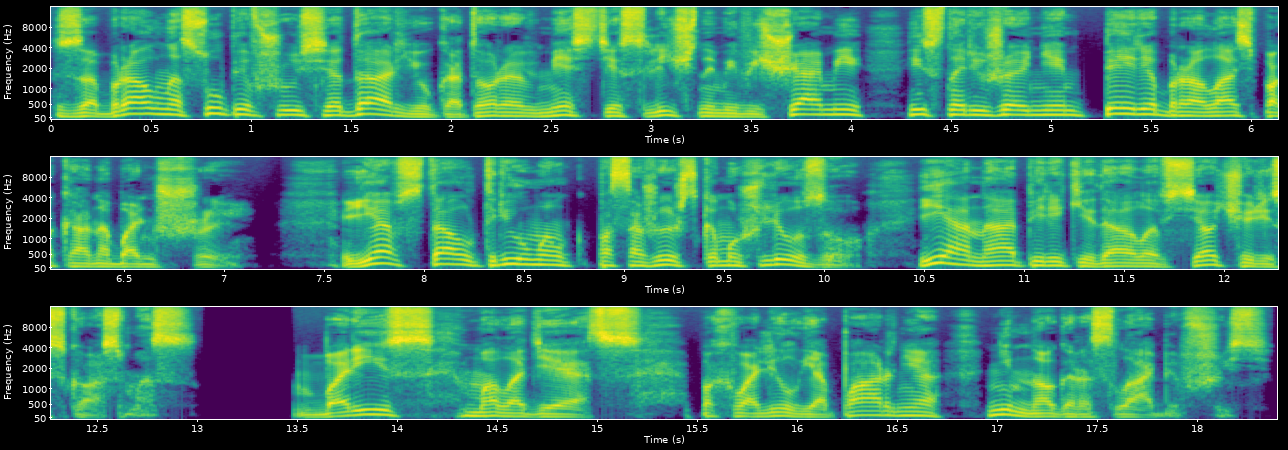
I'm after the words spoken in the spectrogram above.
забрал насупившуюся Дарью, которая вместе с личными вещами и снаряжением перебралась пока на Банши. Я встал трюмом к пассажирскому шлюзу, и она перекидала все через космос. «Борис молодец», — похвалил я парня, немного расслабившись.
